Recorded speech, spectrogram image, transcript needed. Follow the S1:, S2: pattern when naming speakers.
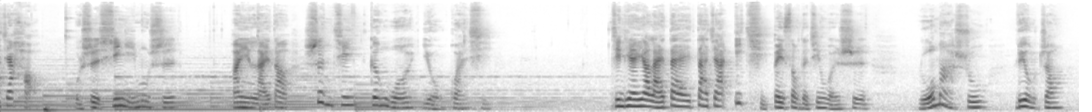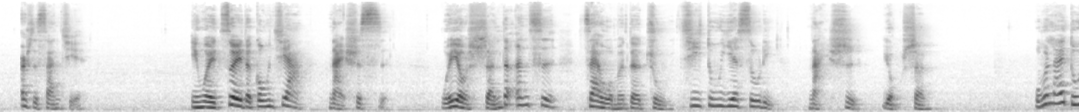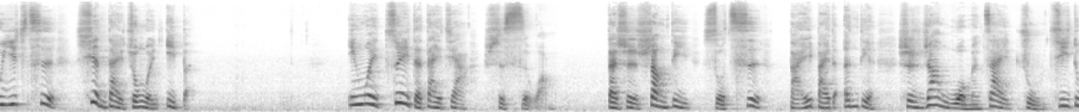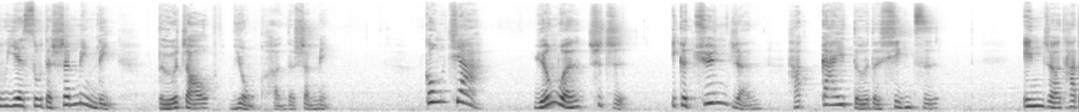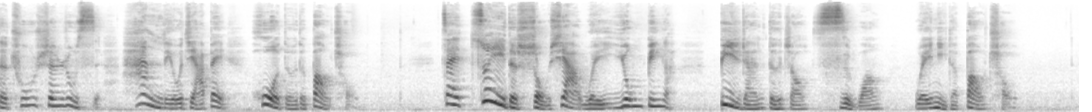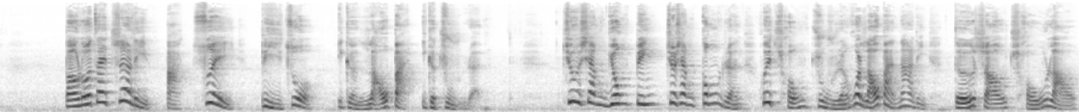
S1: 大家好，我是心仪牧师，欢迎来到《圣经跟我有关系》。今天要来带大家一起背诵的经文是《罗马书》六章二十三节。因为罪的工价乃是死，唯有神的恩赐在我们的主基督耶稣里乃是永生。我们来读一次现代中文译本。因为罪的代价是死亡，但是上帝所赐白白的恩典是让我们在主基督耶稣的生命里得着永恒的生命。工价原文是指一个军人他该得的薪资，因着他的出生入死、汗流浃背获得的报酬。在罪的手下为佣兵啊，必然得着死亡为你的报酬。保罗在这里把罪比作一个老板，一个主人，就像佣兵，就像工人会从主人或老板那里得着酬劳，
